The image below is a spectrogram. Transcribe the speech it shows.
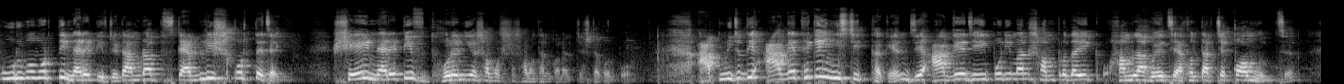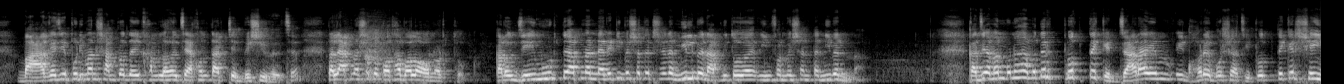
পূর্ববর্তী ন্যারেটিভ যেটা আমরা স্ট্যাবলিশ করতে চাই, সেই ন্যারেটিভ ধরে নিয়ে সমস্যা সমাধান করার চেষ্টা করব। আপনি যদি আগে থেকেই নিশ্চিত থাকেন যে আগে যেই পরিমাণ সাম্প্রদায়িক হামলা হয়েছে এখন তার চেয়ে কম হচ্ছে, বা আগে যে পরিমাণ সাম্প্রদায়িক হামলা হয়েছে এখন তার চেয়ে বেশি হয়েছে, তাহলে আপনার সাথে কথা বলা অনর্থক। কারণ যেই মুহূর্তে আপনার ন্যারেটিভের সাথে সেটা মিলবে না, আপনি তো ইনফরমেশনটা নেবেন না। কাজে আমার মনে হয় আমাদের প্রত্যেকের, যারা এই ঘরে বসে আছি, প্রত্যেকের সেই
